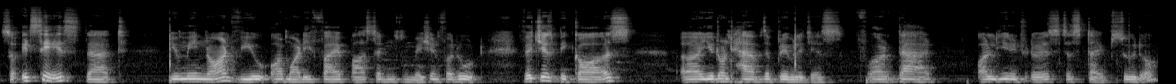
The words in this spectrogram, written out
So it says that you may not view or modify password information for root which is because uh, you don't have the privileges for that all you need to do is just type sudo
